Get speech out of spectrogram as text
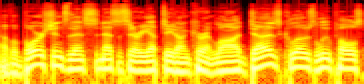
of abortions. This necessary update on current law does close loopholes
